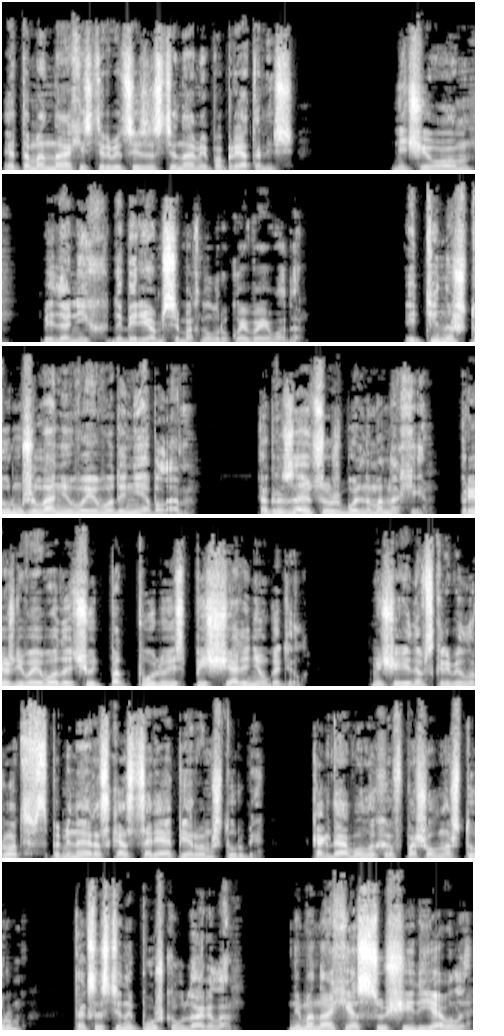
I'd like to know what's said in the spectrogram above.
Это монахи-стервецы за стенами попрятались. — Ничего, и до них доберемся, — махнул рукой воевода. Идти на штурм желанию воеводы не было. Огрызаются уж больно монахи. Прежний воевода чуть под пулю из пищали не угодил. Мещеринов скривил рот, вспоминая рассказ царя о первом штурме. Когда Волохов пошел на штурм, так со стены пушка ударила. Не монахи, а сущие дьяволы.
